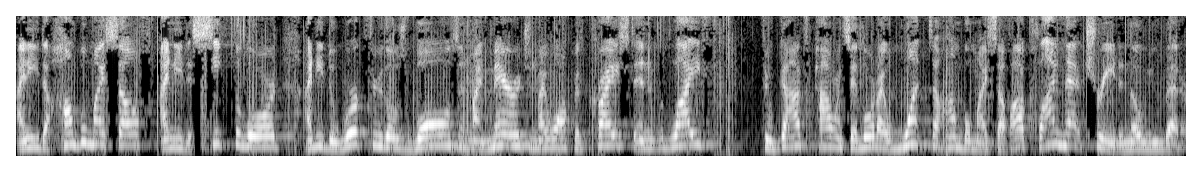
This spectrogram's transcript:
I need to humble myself. I need to seek the Lord. I need to work through those walls in my marriage and my walk with Christ and life through God's power and say, Lord, I want to humble myself. I'll climb that tree to know you better.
